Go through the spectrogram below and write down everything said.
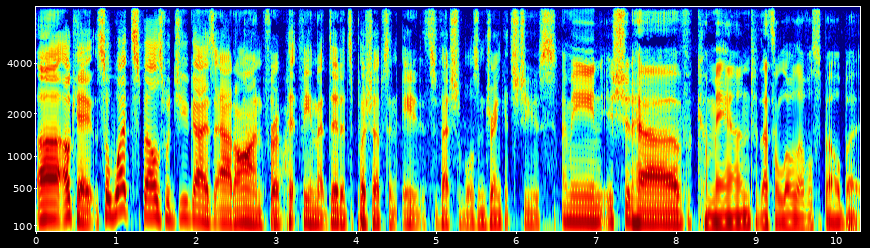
Uh, okay, so what spells would you guys add on for a pit fiend that did its push-ups and ate its vegetables and drank its juice? I mean, it should have command. That's a low level spell, but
